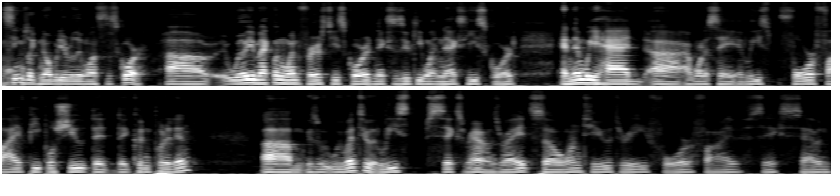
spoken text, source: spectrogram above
seems like nobody really wants to score. Uh, William Eklund went first. He scored. Nick Suzuki went next. He scored. And then we had, uh, I want to say, at least four or five people shoot that they couldn't put it in because um, we went to at least six rounds, right? So one, two, three, four, five, six, seven,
